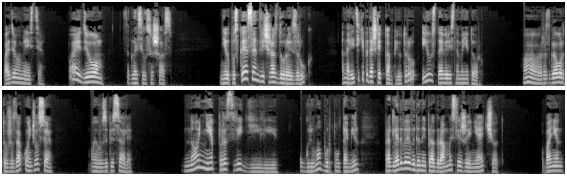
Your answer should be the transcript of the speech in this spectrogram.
Пойдем вместе. Пойдем, — согласился Шас. Не выпуская сэндвич раздора из рук, аналитики подошли к компьютеру и уставились на монитор. «А, разговор-то уже закончился. Мы его записали». «Но не проследили», — угрюмо буркнул Тамир, проглядывая выданной программой слежения отчет. Абонент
